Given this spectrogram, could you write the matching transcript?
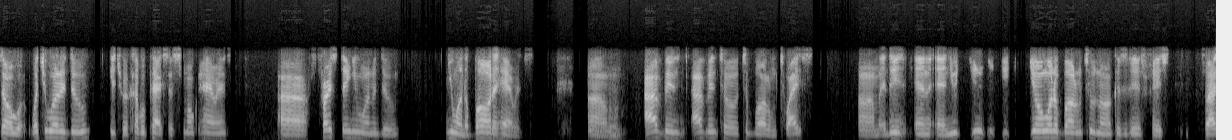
so what you want to do? Get you a couple packs of smoked herrings. Uh, first thing you want to do, you want to boil the herrings. Um, I've been I've been told to boil them twice. Um, and then and and you you you, you don't want to boil them too long because it is fish. So I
